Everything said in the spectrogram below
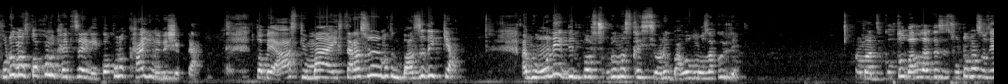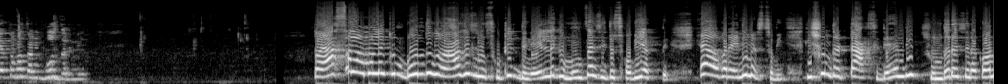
ছোট মাছ কখনো খাইতে চাইনি কখনো খাইও না বেশি একটা। তবে আজকে মা এই চানাচুরের মতন বাজে দেখা আমি অনেক দিন পর ছোট মাছ খাইছি অনেক ভালো মজা করে আমার যে কত ভালো লাগতেছে ছোট মাছ যে এত মাছ আমি বুঝতে পারিনি। তো আসসালামু আলাইকুম বন্ধুগণ আজ ছুটির দিন এর লাগে মন চাইছে একটু ছবি আঁকতে। হ্যাঁ আবার এনিমের ছবি। কি সুন্দর একটা আঁকছি দেখেন দি সুন্দর হয়েছে না কোন?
